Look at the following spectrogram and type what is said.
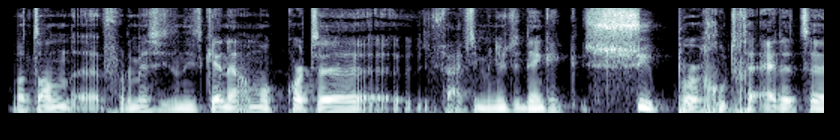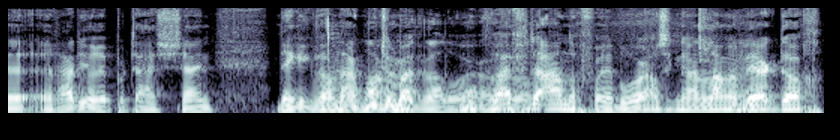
Wat dan eh, voor de mensen die dat niet kennen, allemaal korte, eh, 15 minuten, denk ik, super goed geëdite eh, radioreportages zijn. Denk ik wel, nou, ik moet langer maar wel, hoor. moet wel even de aandacht voor hebben hoor. Als ik na een lange Ja. werkdag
